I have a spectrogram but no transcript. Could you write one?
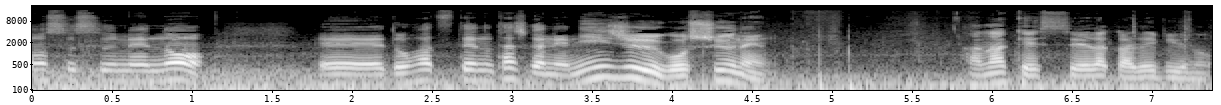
のすすめの、えー、ド発展の確かね25周年花結成だからデビューの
